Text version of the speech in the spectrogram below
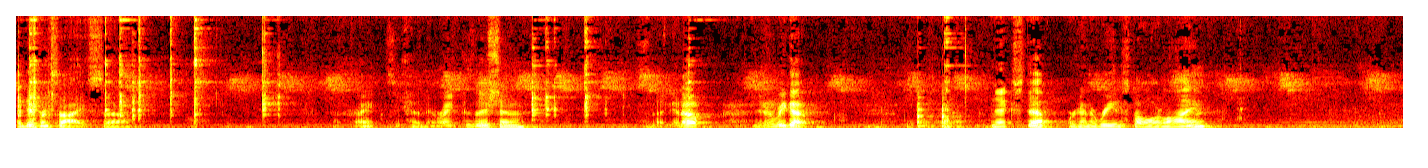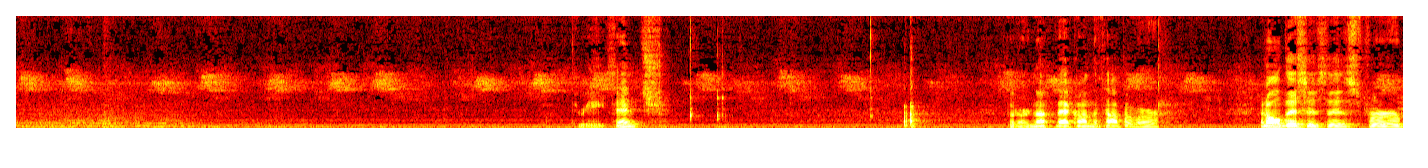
a different size, so. All right, so you have the right position. Snug it up. There we go. Next step, we're going to reinstall our line. Three eighths inch. Put our nut back on the top of our, and all this is, is for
